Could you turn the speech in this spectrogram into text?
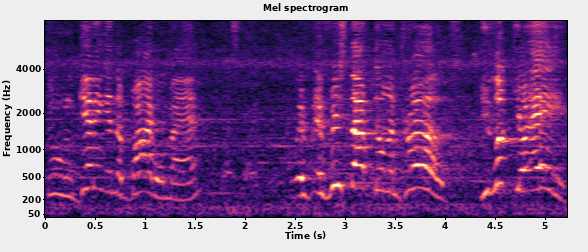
through getting in the Bible, man. If, if we stop doing drugs, you look your age.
